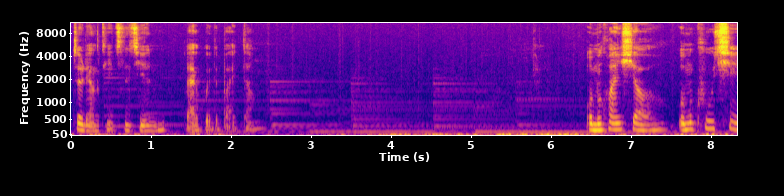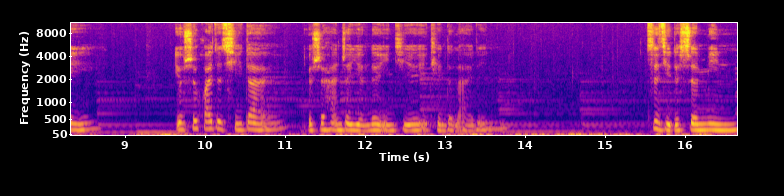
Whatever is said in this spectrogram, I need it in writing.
这两极之间来回的摆荡。我们欢笑，我们哭泣。有时怀着期待，有时含着眼泪迎接一天的来临。自己的生命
